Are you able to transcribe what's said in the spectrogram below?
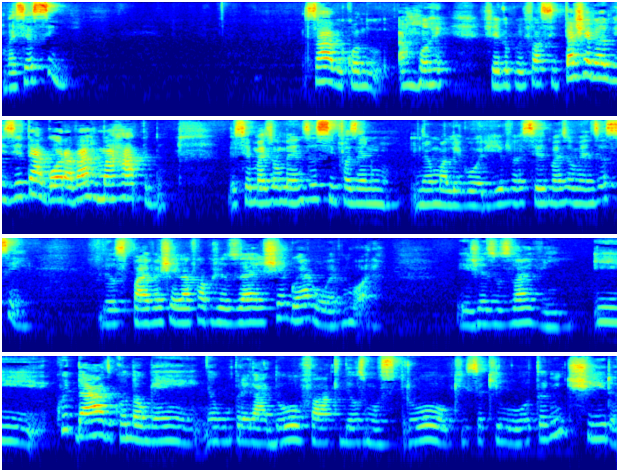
Vai ser assim. Sabe quando a mãe chega para ele e fala assim: tá chegando visita agora, vai arrumar rápido. Vai ser mais ou menos assim, fazendo né, uma alegoria, vai ser mais ou menos assim. Deus Pai vai chegar e falar para Jesus: é, chegou, é agora, vambora e Jesus vai vir. E cuidado quando alguém, algum pregador, falar que Deus mostrou, que isso, aquilo, outro, é mentira.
